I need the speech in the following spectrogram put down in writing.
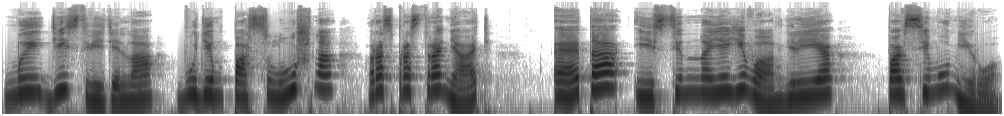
мы действительно будем послушно распространять это истинное Евангелие по всему миру.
